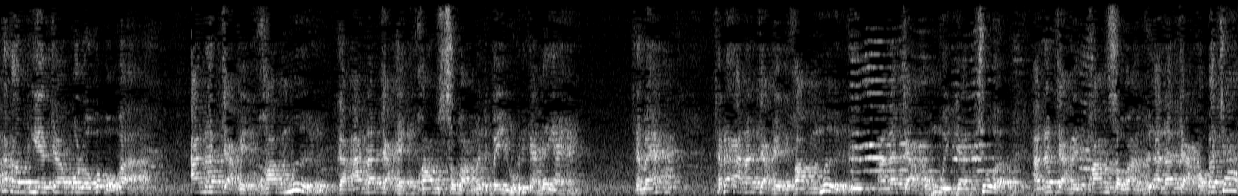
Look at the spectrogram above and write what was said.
พระคัมภีร์อาจารย์โปโลก็บอกว่า อาณาจักรแห่งความมืด กับอาณาจักรแห่งความสว่างมันจะไปอยู่ด้วยกันได้ไงใช่ไหมฉะนั้นอาณาจักรแห่งความมืดคืออาณาจักรของวิญญาณชั่ว อาณาจักรแห่งความสว่างคืออาณาจักรของพระเจ้า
